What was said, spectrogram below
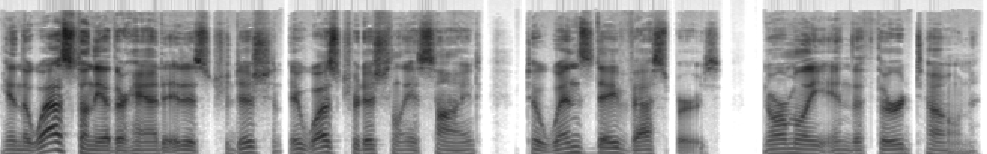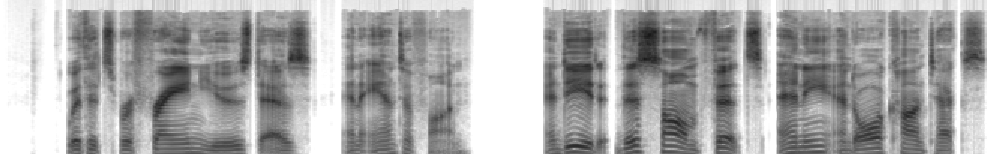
In the West, on the other hand, it is tradition it was traditionally assigned to Wednesday Vespers, normally in the third tone, with its refrain used as an antiphon. Indeed, this psalm fits any and all contexts,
